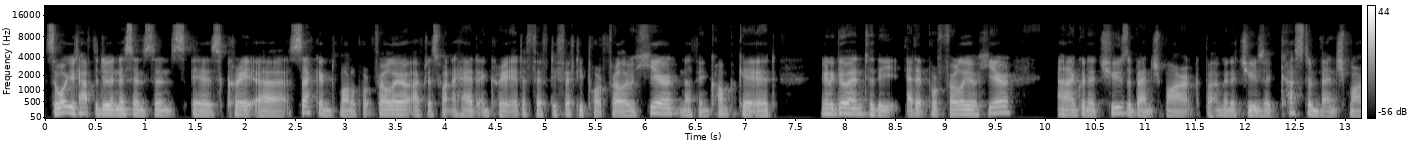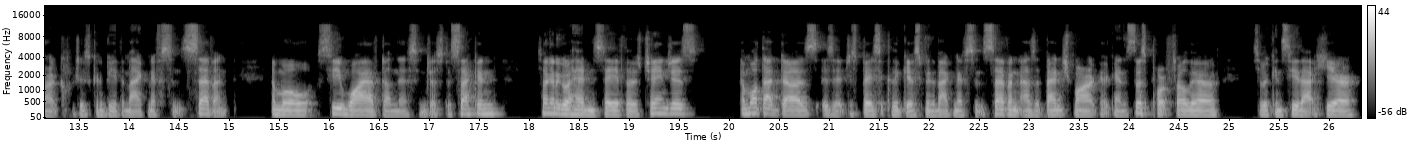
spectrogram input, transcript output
So what you'd have to do in this instance is create a second model portfolio. I've just went ahead and created a 50-50 portfolio here, nothing complicated. I'm going to go into the edit portfolio here, and I'm going to choose a benchmark, but I'm going to choose a custom benchmark, which is going to be the Magnificent 7. And we'll see why I've done this in just a second. So I'm going to go ahead and save those changes. And what that does is it just basically gives me the Magnificent 7 as a benchmark against this portfolio. So we can see that here.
